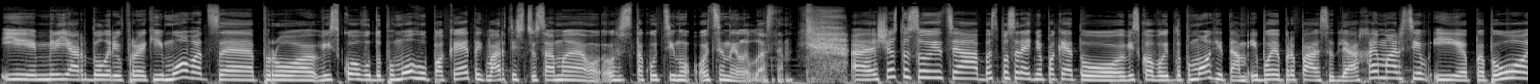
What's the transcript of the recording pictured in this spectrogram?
І мільярд доларів, про який мова, це про військову допомогу, пакети вартістю саме ось таку ціну оцінили. Власне, що стосується безпосередньо пакету військової допомоги, там і боєприпаси для хаймарсів, і ППО,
